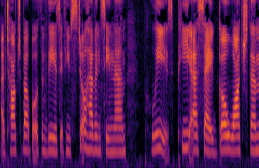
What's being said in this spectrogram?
I've talked about both of these. If you still haven't seen them, please, PSA, go watch them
